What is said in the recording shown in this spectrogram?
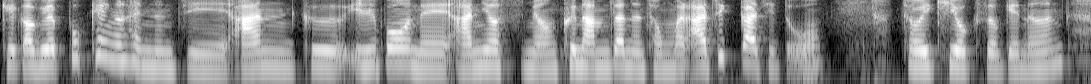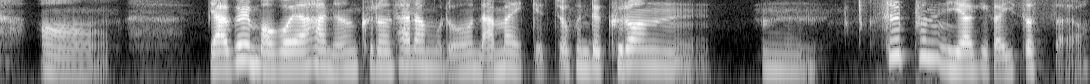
걔가 왜 폭행을 했는지 안 그 일본에 아니었으면 그 남자는 정말 아직까지도 저희 기억 속에는 어, 약을 먹어야 하는 그런 사람으로 남아 있겠죠. 근데 그런 음, 슬픈 이야기가 있었어요.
